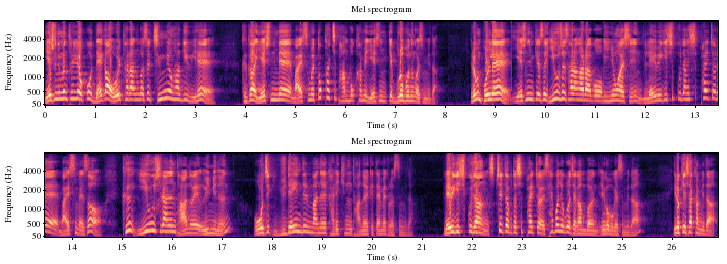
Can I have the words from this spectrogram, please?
예수님은 틀렸고 내가 옳다라는 것을 증명하기 위해 그가 예수님의 말씀을 똑같이 반복하며 예수님께 물어보는 것입니다. 여러분 본래 예수님께서 이웃을 사랑하라고 인용하신 레위기 19장 18절의 말씀에서 그 이웃이라는 단어의 의미는 오직 유대인들만을 가리키는 단어였기 때문에 그렇습니다. 레위기 19장 17절부터 18절 세 번역으로 제가 한번 읽어보겠습니다. 이렇게 시작합니다.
